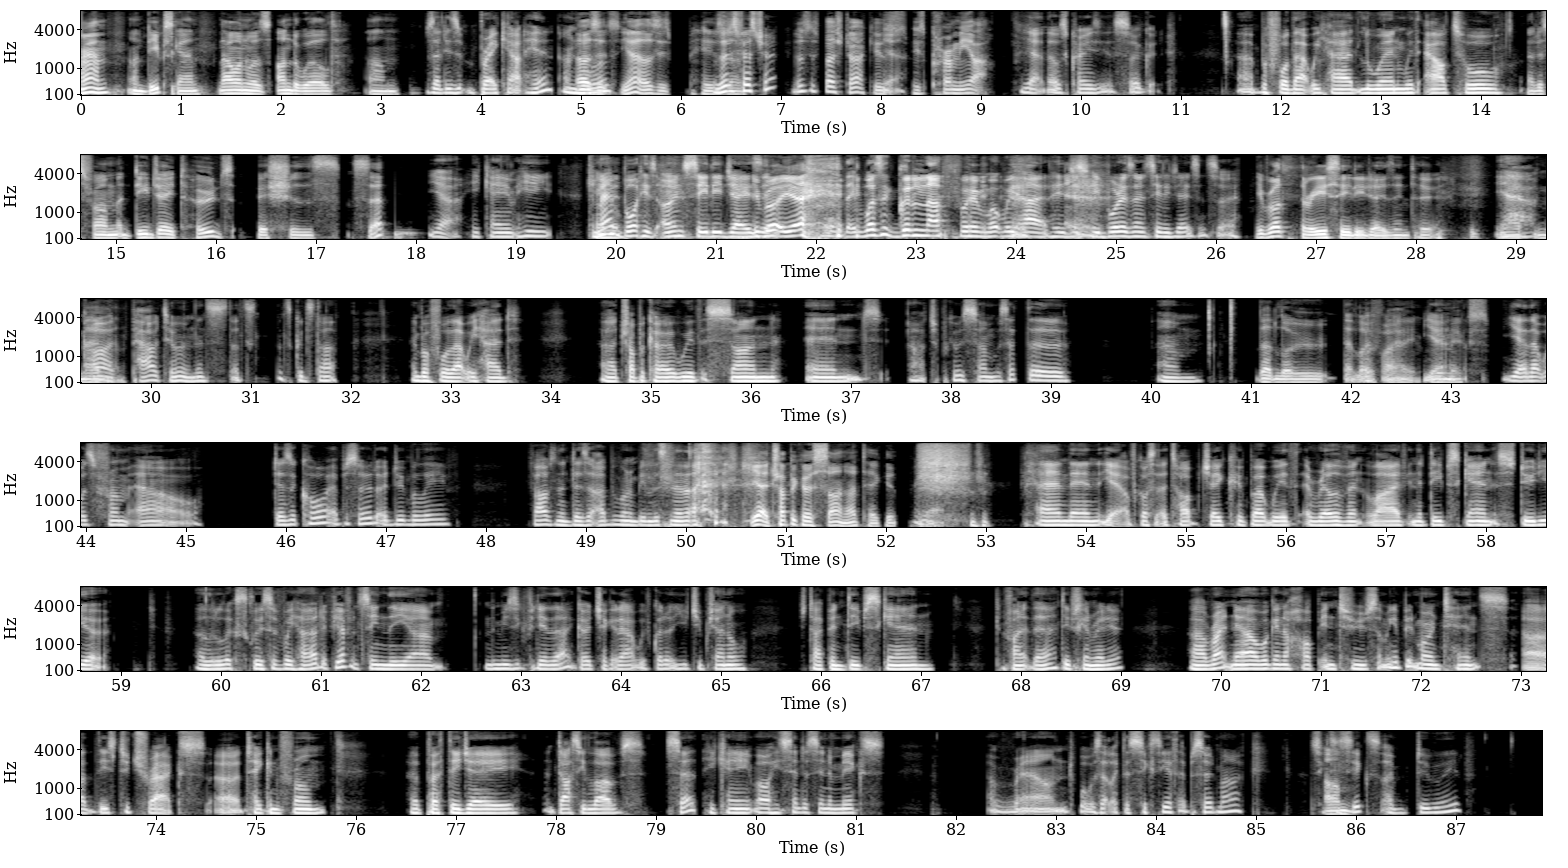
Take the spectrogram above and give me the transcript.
Scram on Deep Scan. That one was Underworld. Um, Was that his breakout hit? that was his, yeah, that was his. his Was that his uh, first track? That was his first track. His Yeah. his premiere. Yeah, that was crazy. It's so good. Uh, before that, we had Luen with Our Tool. That is from DJ Toadsfish's set. Yeah, he came. He the Came man in- bought his own CDJs. He brought, yeah. it, it wasn't good enough for him what we had. He just he bought his own CDJs, and so he brought three CDJs in too. Yeah, Mad- God, power to him. That's that's that's good stuff. And before that, we had uh, Tropico with Sun and uh, Tropico with Sun. Was that the um That low that lo-fi? Yeah, remix. Yeah, that was from our Desert Core episode, I do believe. If I was in the desert, I'd want to be listening to that. Yeah, Tropico Sun. I'd take it. Yeah. and then, yeah, of course, at the top, Jay Cooper with Irrelevant live in the Deep Scan studio. A little exclusive we had. If you haven't seen the um, the music video of that, go check it out. We've got a YouTube channel. Just type in Deep Scan. You can find it there, Deep Scan Radio. Uh, right now, we're going to hop into something a bit more intense. Uh, these two tracks uh, taken from uh, Perth DJ Darcy Love's set. He came, oh, he sent us in a mix around, what was that, like the 60th episode mark? Um, 66, I do believe.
